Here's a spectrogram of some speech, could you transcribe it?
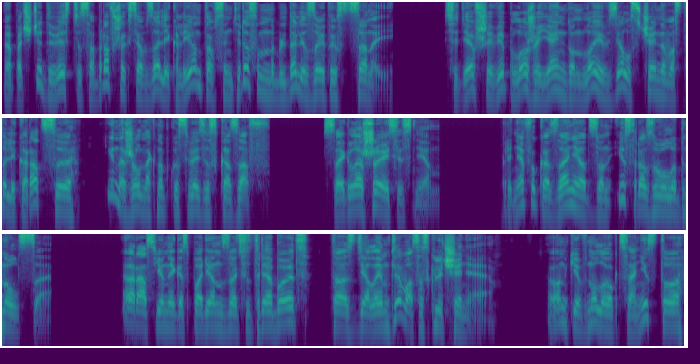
А почти 200 собравшихся в зале клиентов с интересом наблюдали за этой сценой. Сидевший вип-ложе Янь Дон Лай взял с чайного столика рацию и нажал на кнопку связи, сказав «Соглашайся с ним». Приняв указание от И, сразу улыбнулся. «Раз юный господин Зоти требует, то сделаем для вас исключение». Он кивнул аукционисту,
